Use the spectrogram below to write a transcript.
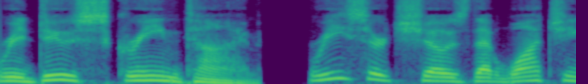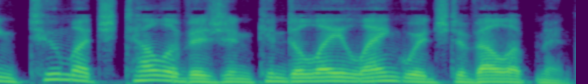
Reduce screen time. Research shows that watching too much television can delay language development.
